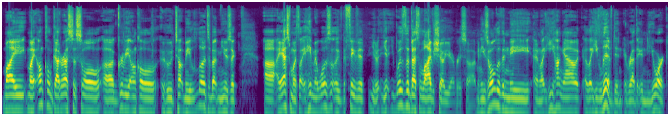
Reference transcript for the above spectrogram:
my my uncle, God rest his soul, uh, groovy uncle who taught me loads about music. Uh, I asked him, I was like, "Hey man, what was like the favorite? You know, what was the best live show you ever saw?" I mean, he's older than me, and like he hung out, uh, like he lived in rather in New York,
